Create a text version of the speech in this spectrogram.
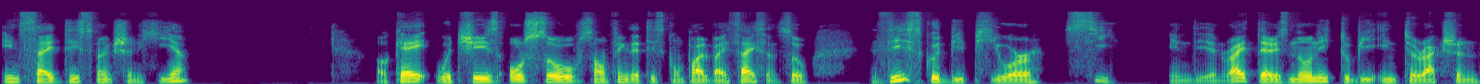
inside this function here, okay, which is also something that is compiled by Cython. So this could be pure C in the end, right? There is no need to be interaction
